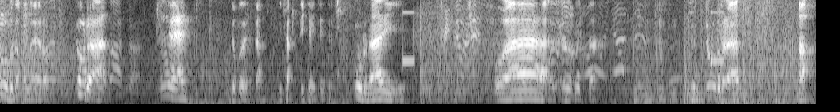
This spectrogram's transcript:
勝負だ、この野郎。ほら。え。どこ行った？いた、いた、いた、いた。ほら。い。うわー。どこ行った？ほらあ。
